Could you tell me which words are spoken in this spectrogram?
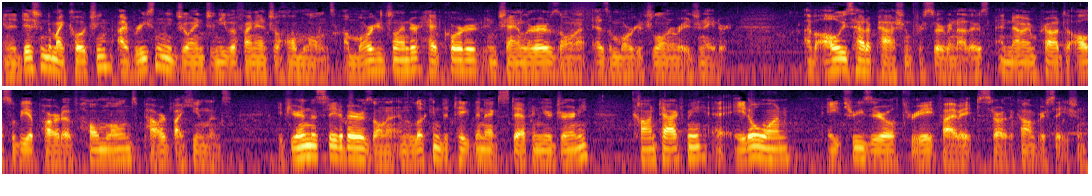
in addition to my coaching, I've recently joined Geneva Financial Home Loans, a mortgage lender headquartered in Chandler, Arizona, as a mortgage loan originator. I've always had a passion for serving others, and now I'm proud to also be a part of Home Loans Powered by Humans. If you're in the state of Arizona and looking to take the next step in your journey, contact me at 801 830 3858 to start the conversation.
